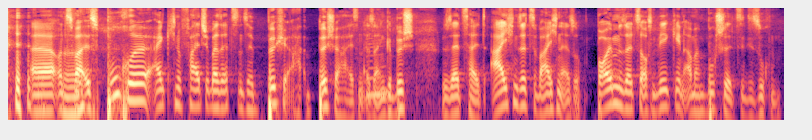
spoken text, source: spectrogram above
äh, und zwar ist Buche eigentlich nur falsch übersetzt und soll Büsche, Büsche heißen, also ein Gebüsch. Du sollst halt Eichen sollst du weichen, also Bäume sollst du aus dem Weg gehen, aber ein Busch sollst du die suchen.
